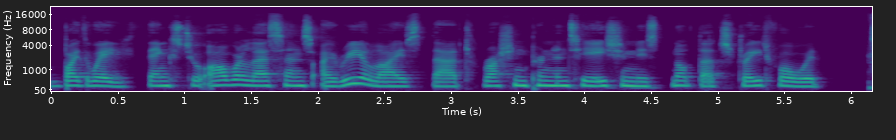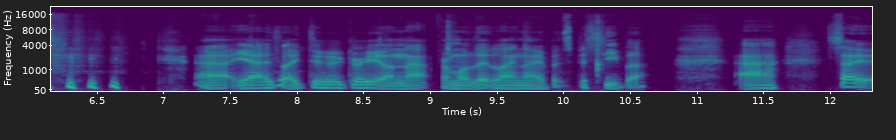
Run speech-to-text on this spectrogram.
by the way, thanks to our lessons, I realized that Russian pronunciation is not that straightforward. uh, yes, I do agree on that from what little I know, but spasiba. Uh, so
